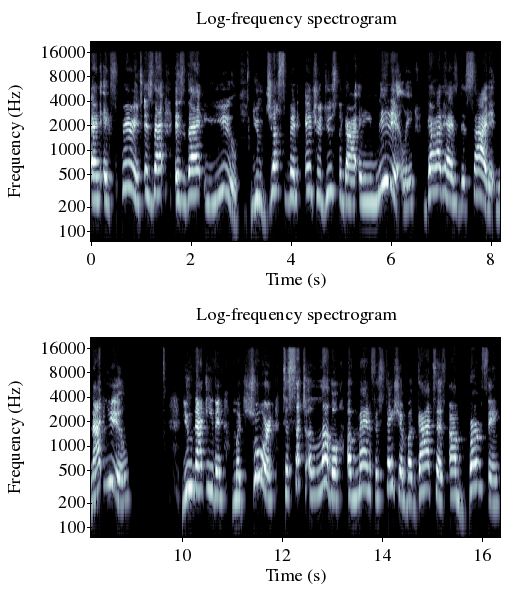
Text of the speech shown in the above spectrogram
an experience is that is that you you've just been introduced to god and immediately god has decided not you you not even matured to such a level of manifestation but god says i'm birthing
